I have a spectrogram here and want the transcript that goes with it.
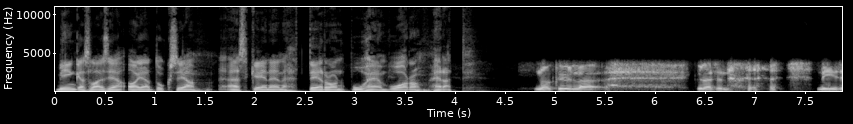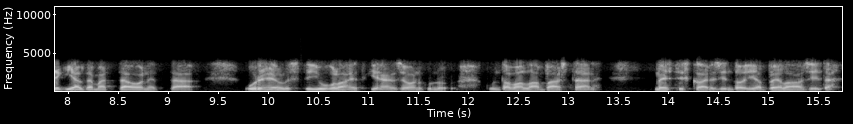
Minkälaisia ajatuksia äskeinen Teron puheenvuoro herätti? No kyllä, kyllä sen niin se kieltämättä on, että urheilullisesti juhlahetkihän se on, kun, kun tavallaan päästään mestiskarsintoihin ja pelaa siitä,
